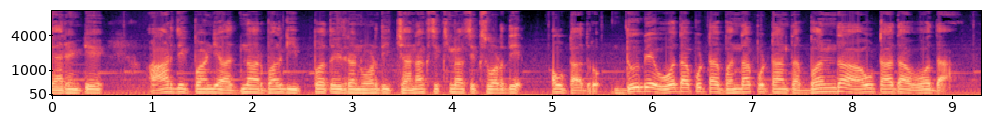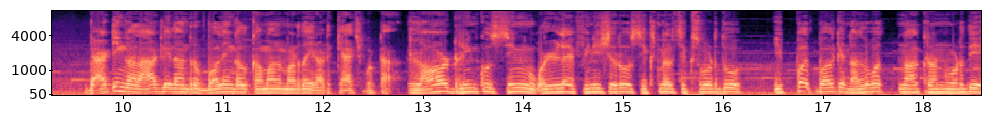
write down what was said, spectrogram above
ಗ್ಯಾರಂಟಿ ಹಾರ್ದಿಕ್ ಪಾಂಡ್ಯ ಹದಿನಾರು ಬಾಲ್ಗೆ ಇಪ್ಪತ್ತೈದು ರನ್ ಹೊಡೆದು ಚೆನ್ನಾಗಿ ಸಿಕ್ಸ್ ಮೇಲೆ ಸಿಕ್ಸ್ ಹೊಡೆದು ಔಟ್ ಆದ್ರು. ದುಬೆ ಓದ ಪುಟ್ಟ, ಬಂದ ಪುಟ್ಟ ಅಂತ ಬಂದ ಔಟ್ ಆದ ಓದ ಬ್ಯಾಟಿಂಗ್ ಅಲ್ಲಿ ಆಡ್ಲಿಲ್ಲ ಅಂದ್ರೆ ಬೌಲಿಂಗ್ ಅಲ್ಲಿ ಕಮಾಲ್ ಮಾಡ್ದ ಎರಡು ಕ್ಯಾಚ್ ಬಿಟ್ಟ. ಲಾರ್ಡ್ ರಿಂಕು ಸಿಂಗ್ ಒಳ್ಳೆ ಫಿನಿಷರು ಸಿಕ್ಸ್ ಮೇಲೆ ಸಿಕ್ಸ್ ಹೊಡೆದು ಇಪ್ಪತ್ತು ಬಾಲ್ಗೆ ನಲ್ವತ್ನಾಲ್ಕು ರನ್ ಹೊಡೆದು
